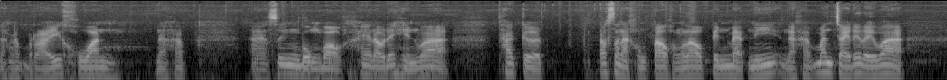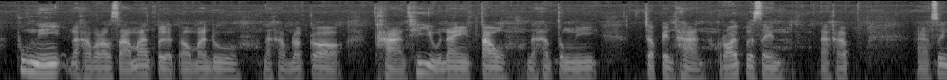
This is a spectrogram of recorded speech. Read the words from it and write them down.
นะครับ ไร้ควันนะครับซึ่งบ่งบอกให้เราได้เห็นว่าถ้าเกิด ลักษณะของเตาของเราเป็นแบบนี้นะครับ มั่นใจได้เลยว่าพรุ่งนี้นะครับเราสามารถเปิดออกมาดูนะครับ แล้วก็ฐานที่อยู่ในเตานะครับ ตรงนี้จะเป็นฐานร้อยเปอร์เซ็นต์นะครับซึ่ง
